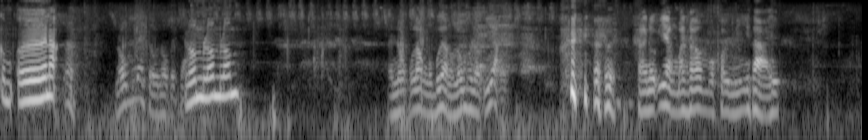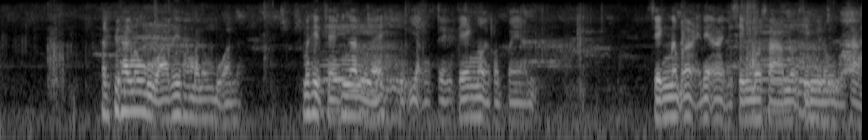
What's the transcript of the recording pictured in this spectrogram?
ก็เออเนาะล้มได้ตัวนกกระจาล้มล้มล้มอันนกล่องกระเบื้องล้มให้เราเอี้ยงทางนกเอี้ยงบ้านเฮาบ่ค่อยมีหลาย มันคือทางน้องบัวที่ทางบ้านน้องบัวน่ะมันเห็ดแสงเงินเลยนกเอี้ยงแต่แตงน้อยกว่าแปลนเสียงน้ำอ้ายเนี่ยอ้ายเสียงบ่สามเนาะเสียงอยู่น้องบัวสาม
